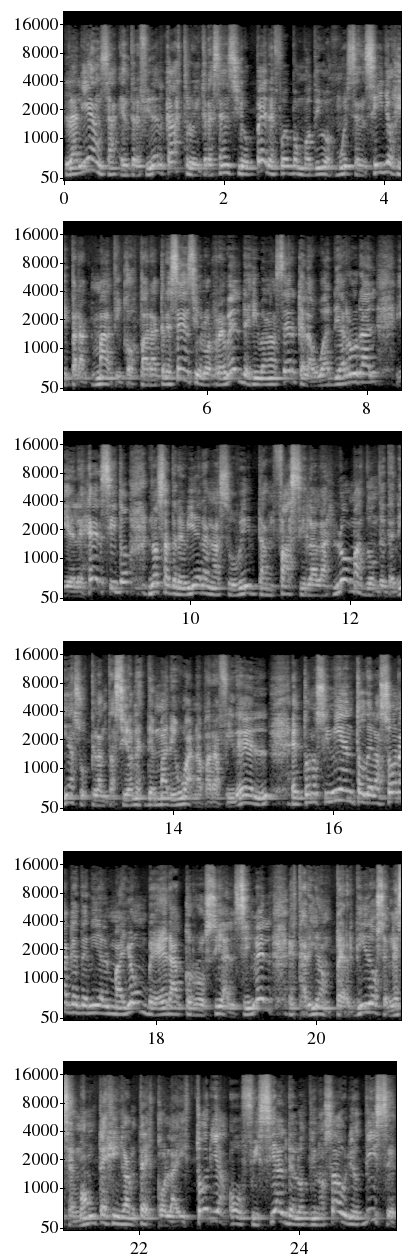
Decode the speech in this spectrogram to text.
La alianza entre Fidel Castro y Crescencio Pérez fue por motivos muy sencillos y pragmáticos. Para Crescencio los rebeldes iban a hacer que la Guardia Rural y el ejército no se atrevieran a subir tan fácil a las lomas donde tenía sus plantaciones de marihuana. Para Fidel, el conocimiento de la zona que tenía el Mayombe era crucial. Sin él estarían perdidos en ese monte gigantesco. La historia oficial de los dinosaurios dice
